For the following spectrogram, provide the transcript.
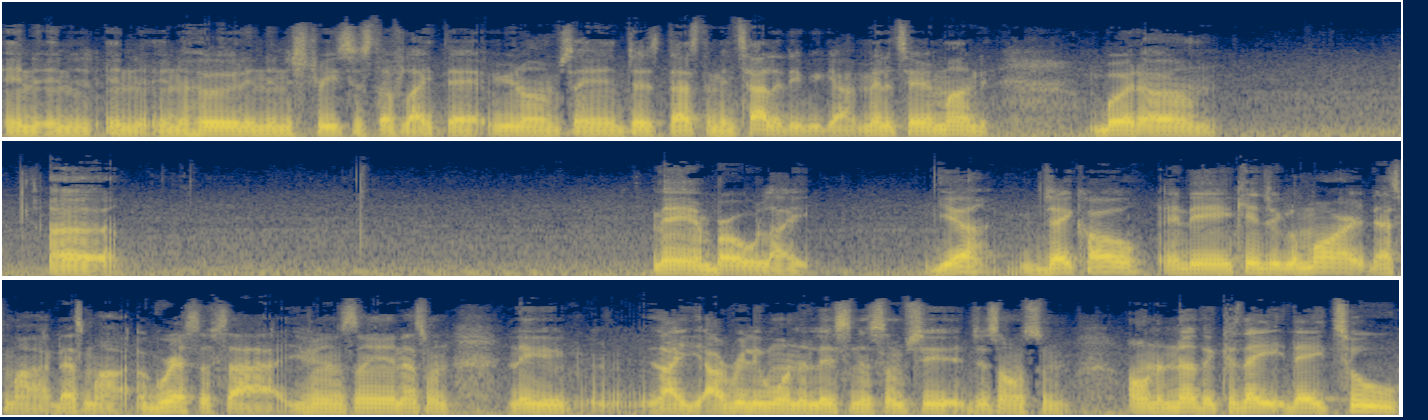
in in in, in the hood and in the streets and stuff like that. You know what I'm saying? Just that's the mentality we got, military minded. But um uh man, bro, like yeah, J. Cole and then Kendrick Lamar, that's my that's my aggressive side. You know what I'm saying? That's when nigga like I really want to listen to some shit just on some on another cuz they they two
